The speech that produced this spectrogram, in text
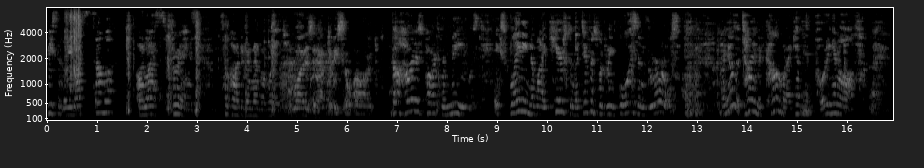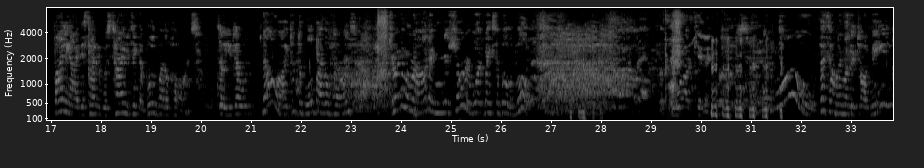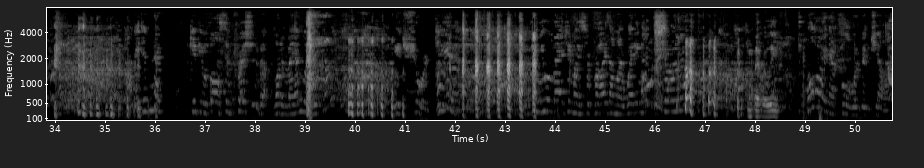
recently, last summer or last spring. So hard to remember which. Why does it have to be so hard? The hardest part for me was explaining to my Kirsten the difference between boys and girls. I knew the time had come, but I kept putting it off. Finally, I decided it was time to take the bull by the horns. So you told him? No, I took the bull by the horns, turned him around, and showed her what makes a bull a bull. You are kidding, No, that's how my mother taught me. Honey, didn't that give you a false impression about what a man would look like? It sure did. Can you imagine my surprise on my wedding night, Charlie? that relief. Boy, that bull would have been jealous.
